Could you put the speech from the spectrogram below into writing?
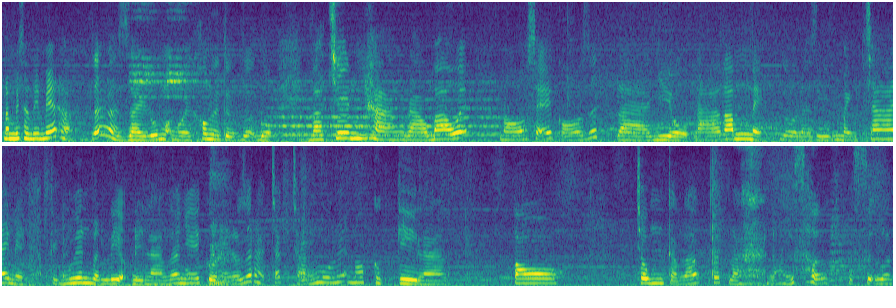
50 cm hả? Rất là dày luôn, mọi người không thể tưởng tượng được. Và trên hàng rào bao ấy, nó sẽ có rất là nhiều đá găm này, rồi là gì, mảnh chai này, cái nguyên vật liệu để làm ra những cái cửa này nó rất là chắc chắn luôn ấy. Nó cực kỳ là to, trông cảm giác rất là đáng sợ, thật sự luôn.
